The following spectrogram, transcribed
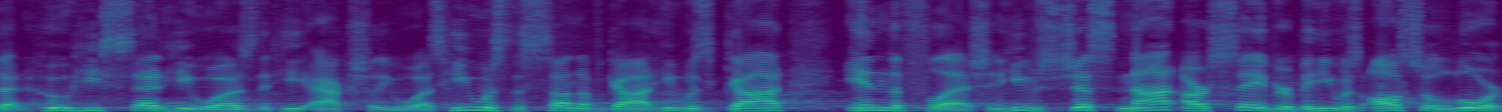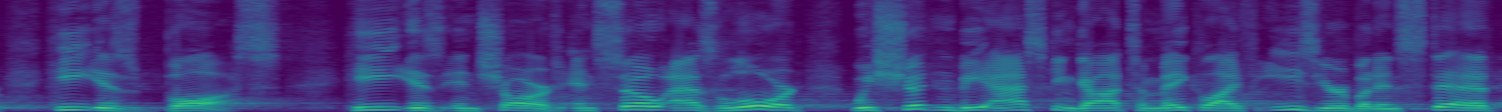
that who he said he was, that he actually was. He was the Son of God. He was God in the flesh. And he was just not our Savior, but he was also Lord. He is boss. He is in charge. And so, as Lord, we shouldn't be asking God to make life easier, but instead,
